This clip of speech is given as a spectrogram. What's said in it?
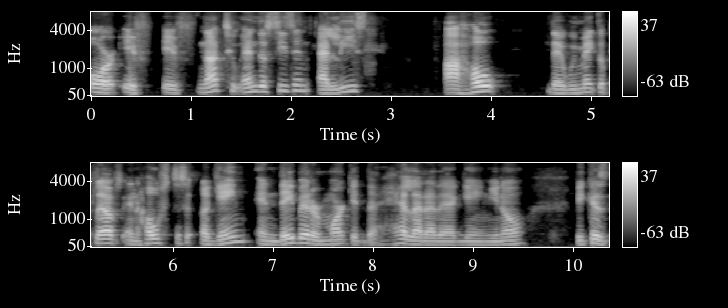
or if if not to end the season, at least I hope that we make the playoffs and host a game, and they better market the hell out of that game. You know, because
